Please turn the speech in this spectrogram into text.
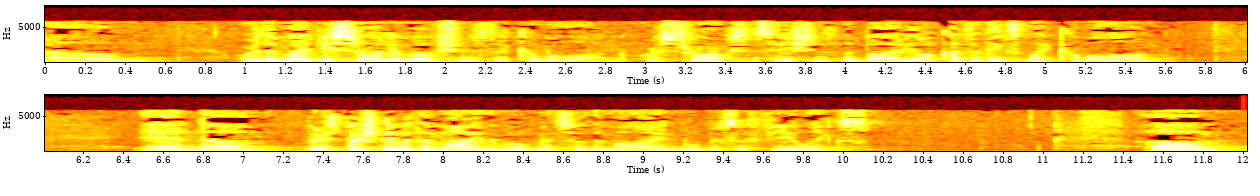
um, or there might be strong emotions that come along, or strong sensations in the body. All kinds of things might come along. And, um, but especially with the mind, the movements of the mind, movements of feelings. Um,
